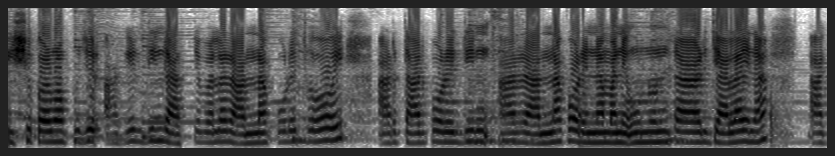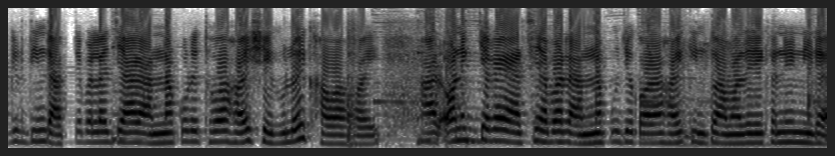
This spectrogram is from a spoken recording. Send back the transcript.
বিশ্বকর্মা পুজোর আগের দিন রাত্রেবেলা রান্না করে থই, আর তারপরের দিন আর রান্না করে না মানে উনুনটা আর জ্বালায় না। আগের দিন রাত্রেবেলা যা রান্না করে থোয়া হয়, সেগুলোই খাওয়া হয়। আর অনেক জায়গায় আছে আবার রান্না পুজো করা হয়, কিন্তু আমাদের এখানে নিরা,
